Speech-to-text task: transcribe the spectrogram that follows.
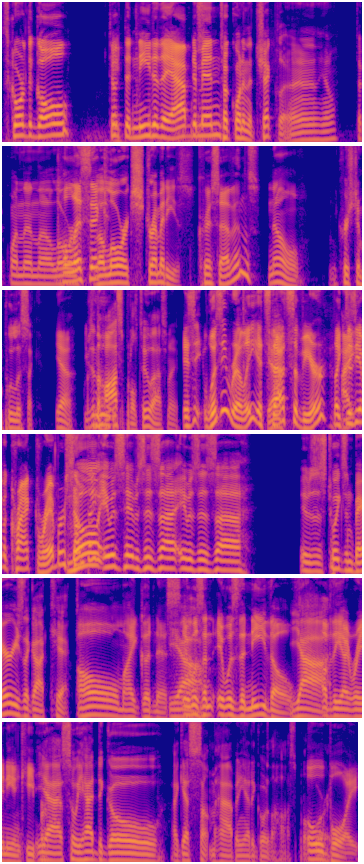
scored the goal, took the knee to the abdomen. Took one in the chick, uh, you know, took one in the lower, Pulisic? the lower extremities. Chris Evans? no. Christian Pulisic. Yeah. He was in the Who- hospital too last night. Is he was he really? It's Yeah. that severe? Like does I- he have a cracked rib or something? No, it was it was his uh it was his uh it was his twigs and berries that got kicked. Oh my goodness! Yeah. It was an it was the knee though. Yeah. of the Iranian keeper. Yeah, so he had to go. I guess something happened. He had to go to the hospital. Oh for it. boy.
